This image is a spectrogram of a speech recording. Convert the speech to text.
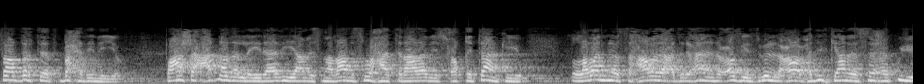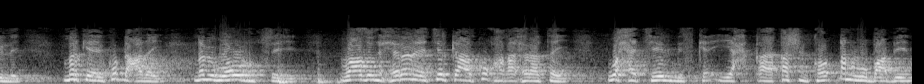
saa darteed baxdin iyo baasha cadhada la yidhaahdiy ama isnadaamis waxaa tirahdaba isxoqitaanka iyo laba ninoo saxaabada cabdiraxmaan ibn cawf iyo zubayr ibn cawaab xadiidkii anada saxiixa ku yilay markii ay ku dhacday nabigu waa u ruqseeyey waadun xiranee jirka aad ku xiratay waxa jeermiska iyo qashinkoo dhan wuu baabiin.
